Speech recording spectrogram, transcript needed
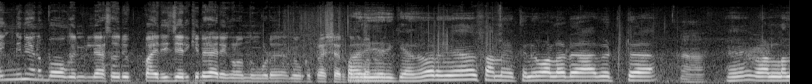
എങ്ങനെയാണ് ബോഗൻ വില്ലാസ് ഒരു പരിചരിക്കേണ്ട കാര്യങ്ങളൊന്നും കൂടെ നമുക്ക് പ്രഷർ പരിചരിക്കാന്ന് പറഞ്ഞാൽ സമയത്തിന് വളരെ വെട്ടുക വെള്ളം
